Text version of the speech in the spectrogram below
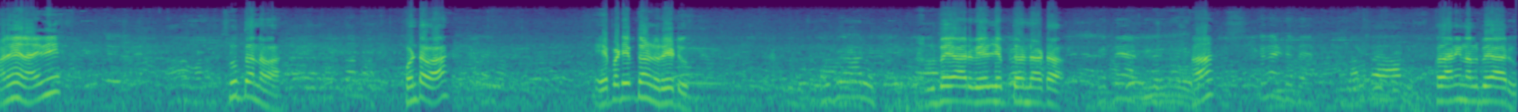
మనదేనా ఇది? చూద్దాన్నావా కొంటావా? ఏ పడి చెప్తాడు రేటు? నలభై ఆరు వేలు చెప్తాడు అట ఒకదానికి నలభై ఆరు.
